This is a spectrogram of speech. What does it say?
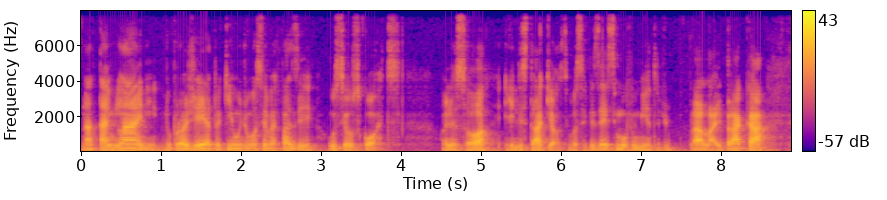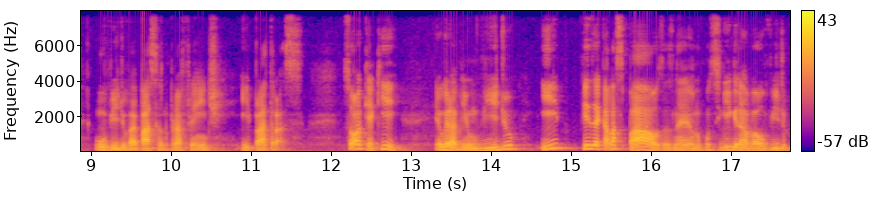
na timeline, no projeto aqui onde você vai fazer os seus cortes. Olha só, ele está aqui, ó. se você fizer esse movimento de para lá e para cá, o vídeo vai passando para frente e para trás. Só que aqui eu gravei um vídeo e fiz aquelas pausas, né? Eu não consegui gravar o vídeo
